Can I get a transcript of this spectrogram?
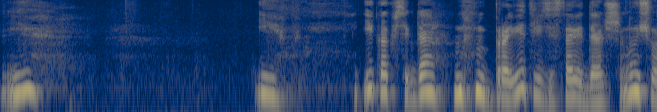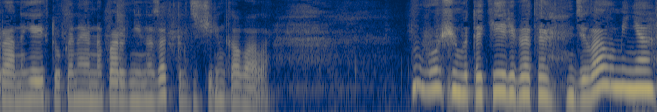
И, и, и как всегда, проветрить и ставить дальше. Ну, еще рано. Я их только, наверное, пару дней назад как зачеренковала. Ну, в общем, вот такие, ребята, дела у меня.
